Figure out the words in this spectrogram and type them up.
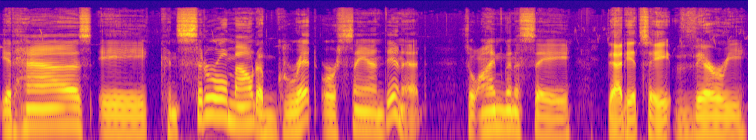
it has a considerable amount of grit or sand in it, so I'm going to say that it's a very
